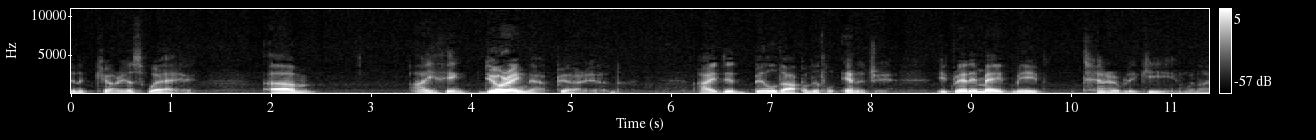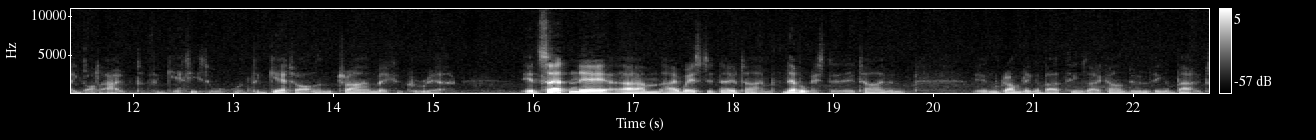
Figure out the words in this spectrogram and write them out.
In a curious way, um, I think during that period, I did build up a little energy. It really made me terribly keen when I got out to forget it all and to get on and try and make a career. It certainly, um, I wasted no time, never wasted any time in, in grumbling about things I can't do anything about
